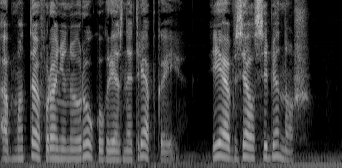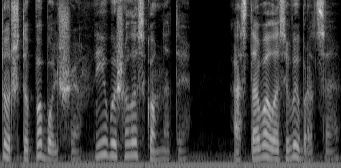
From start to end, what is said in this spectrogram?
Обмотав раненую руку грязной тряпкой, я взял себе нож, тот, что побольше, и вышел из комнаты. Оставалось выбраться.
